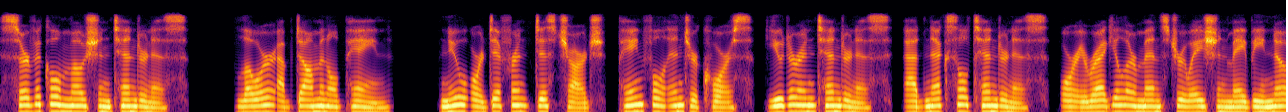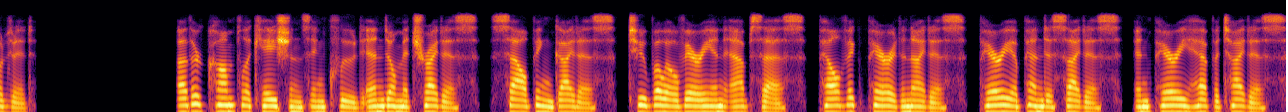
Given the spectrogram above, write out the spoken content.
cervical motion tenderness, lower abdominal pain, new or different discharge, painful intercourse, uterine tenderness, adnexal tenderness, or irregular menstruation may be noted. Other complications include endometritis, salpingitis, tubo-ovarian abscess, pelvic peritonitis, periappendicitis, and perihepatitis.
